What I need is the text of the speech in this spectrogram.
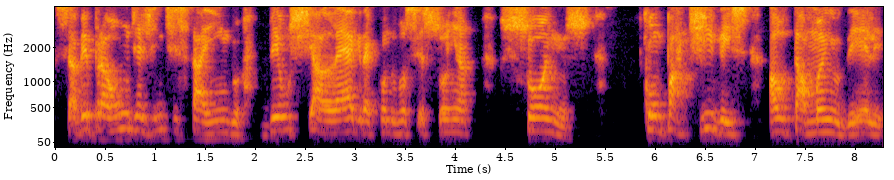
saber para onde a gente está indo. Deus se alegra quando você sonha sonhos compatíveis ao tamanho dele.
